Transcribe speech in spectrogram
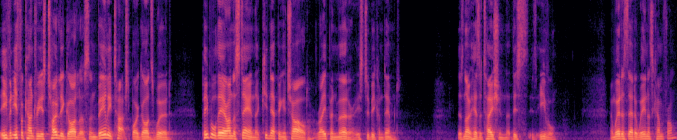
even if a country is totally godless and barely touched by God's word, people there understand that kidnapping a child, rape, and murder is to be condemned. There's no hesitation that this is evil. And where does that awareness come from?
